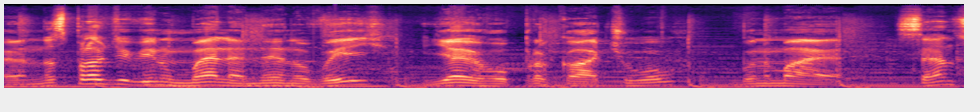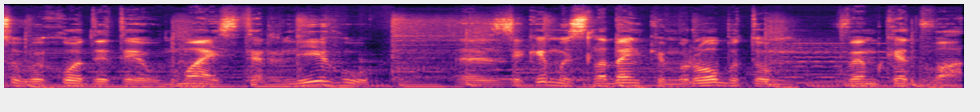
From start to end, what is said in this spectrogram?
Е, Насправді він у мене не новий, я його прокачував, бо немає сенсу виходити в майстер-лігу з якимось слабеньким роботом в МК2.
